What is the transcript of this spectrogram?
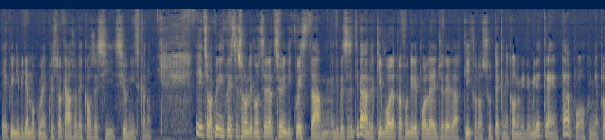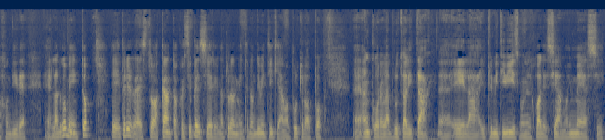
e quindi vediamo come in questo caso le cose si, si uniscano. E insomma, quindi queste sono le considerazioni di questa, di questa, settimana. Per chi vuole approfondire può leggere l'articolo su Economy 2030, può quindi approfondire eh, l'argomento e per il resto, accanto a questi pensieri, naturalmente non dimentichiamo purtroppo eh, ancora la brutalità eh, e la, il primitivismo nel quale siamo immersi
